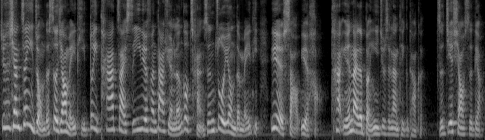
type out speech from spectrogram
就是像这一种的社交媒体，对他在十一月份大选能够产生作用的媒体越少越好。他原来的本意就是让 TikTok 直接消失掉，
